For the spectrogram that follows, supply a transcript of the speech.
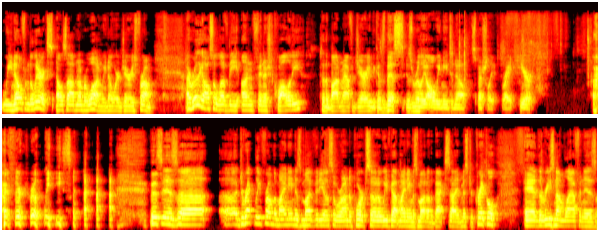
we know from the lyrics, Elsa number one, we know where Jerry's from. I really also love the unfinished quality to the bottom half of Jerry because this is really all we need to know, especially right here. Our third release. This is uh, uh, directly from the My Name is Mud video. So we're on to Pork Soda. We've got My Name is Mud on the backside, Mr. Krinkle. And the reason I'm laughing is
